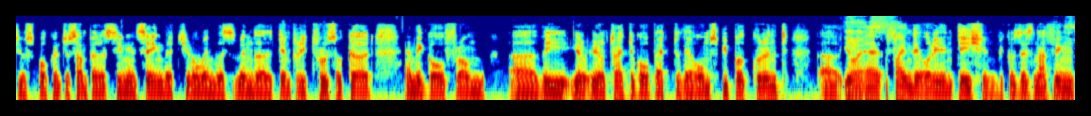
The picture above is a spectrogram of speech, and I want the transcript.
you've spoken to some Palestinians saying that you know when this when the temporary truce occurred and they go from uh, the you know, you know tried to go back to their homes, people couldn't uh, you yes. know find their orientation because there's nothing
